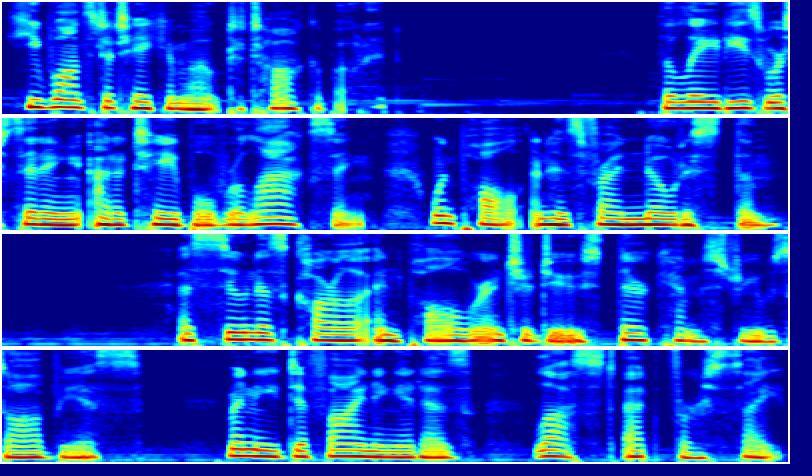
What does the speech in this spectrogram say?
He wants to take him out to talk about it. The ladies were sitting at a table relaxing when Paul and his friend noticed them. As soon as Karla and Paul were introduced, their chemistry was obvious, many defining it as lust at first sight.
